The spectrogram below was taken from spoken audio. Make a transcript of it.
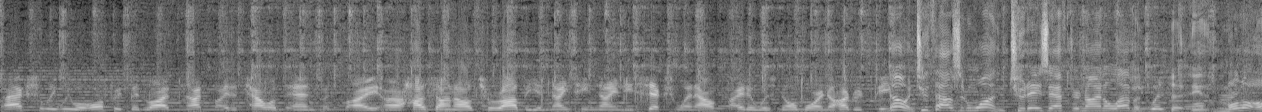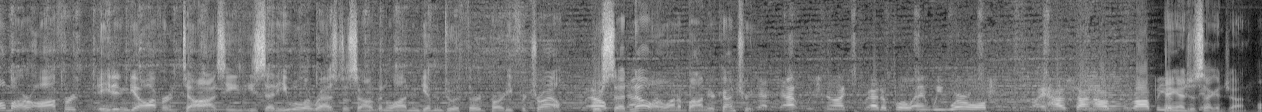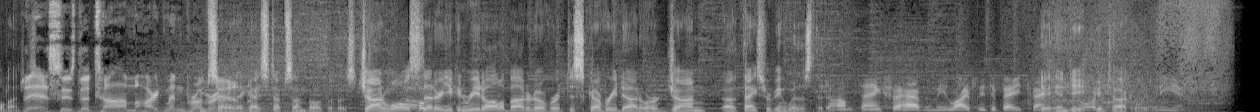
Actually, we were offered bin Laden not by the Taliban, but by uh, Hassan al-Turabi in 1996 when Al Qaeda was no more than 100 people. No, in 2001, two days after 9/11, the, the- Mullah Omar offered. He didn't get offered to us. He, he said he will arrest Osama bin Laden and give him to a third party for trial. Well, Bush said, "No, was- I want to bomb your country." That, that was not credible, and we were offered by Hassan al-Turabi. Hang on just a second, John. Hold on. Just a second. This is the Thom Hartmann program. I'm Sorry, that guy steps on both of us. John Wohlstetter, you can read all about it over at discovery.org. John, uh, thanks for being with us today. Thom, thanks for having me. Lively debate. Thanks Yeah, indeed. Good talking with you. listening in.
